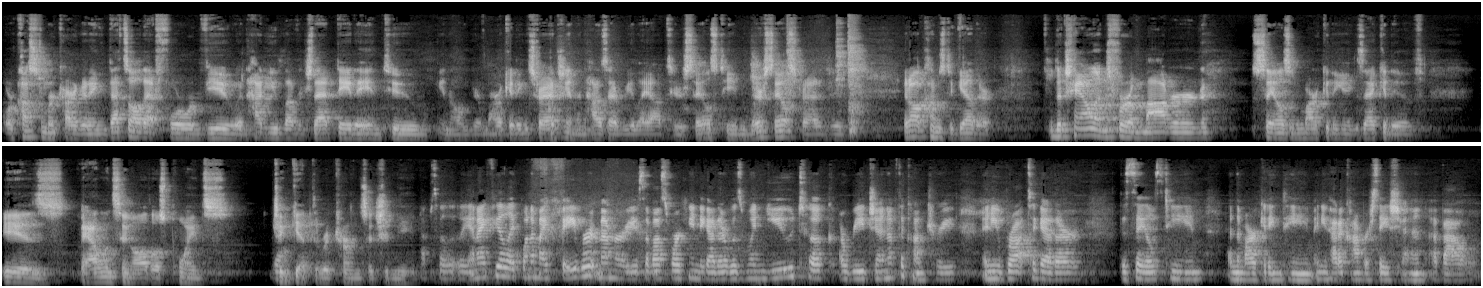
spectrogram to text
or customer targeting, that's all that forward view and how do you leverage that data into, you know, your marketing strategy and then how does that relay out to your sales team and their sales strategy? It all comes together. The challenge for a modern sales and marketing executive is balancing all those points to Yeah. get the returns that you need. Absolutely. And I feel like one of my favorite memories of us working together was when you took a region of the country and you brought together the sales team and the marketing team and you had a conversation about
